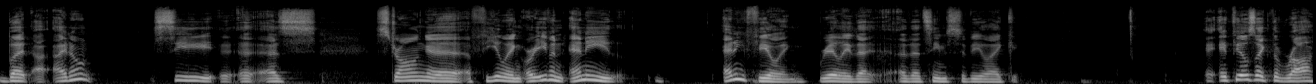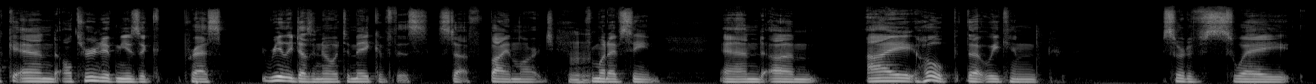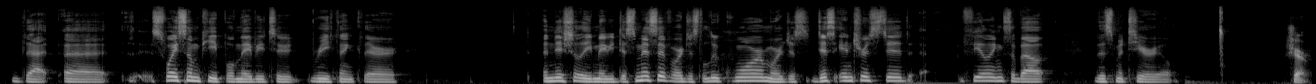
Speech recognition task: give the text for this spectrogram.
but I, I don't see uh, as strong a, a feeling or even any any feeling really that uh, that seems to be like it it feels like the rock and alternative music press really doesn't know what to make of this stuff by and large from what I've seen and um, I hope that we can sort of sway that uh, sway some people maybe to rethink their initially maybe dismissive or just lukewarm or just disinterested feelings about this material. Sure.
